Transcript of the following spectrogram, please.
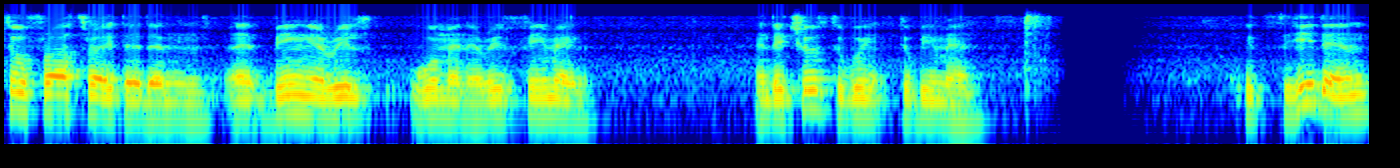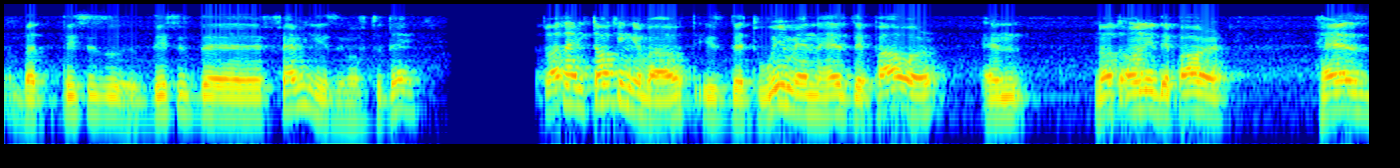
too frustrated and uh, being a real woman, a real female, and they choose to be to be men. It's hidden, but this is this is the feminism of today. What I'm talking about is that women has the power, and not only the power, has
